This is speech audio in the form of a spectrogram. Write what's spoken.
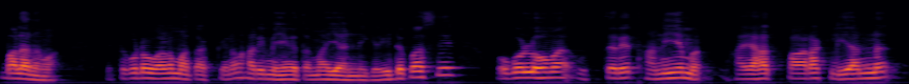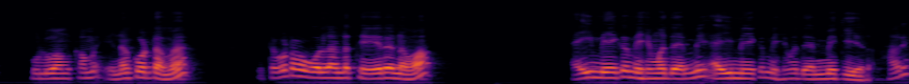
බලනවා. එතකොට ඔගල මතක් වෙන හරි මේක තමයි යන්න එක ඉට පස්සේ ඔගොල්ල හොම උත්තරේ තනියම හයහත් පාරක් ලියන්න පුළුවන්කම එනකොටම එතකොට ඔගොල්ලන්ට තේරෙනවා ඇයි මේක මෙහෙම දැම්මේ? ඇයි මේක මෙහෙම දැම්ම? කියලා. හරි?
